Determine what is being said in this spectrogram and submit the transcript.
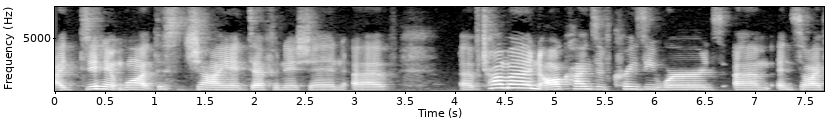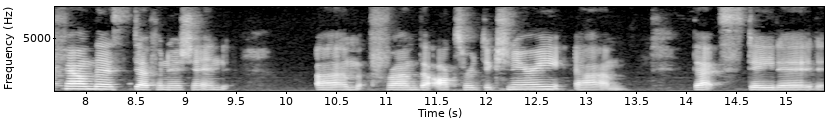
I didn't want this giant definition of of trauma and all kinds of crazy words. Um, and so I found this definition um, from the Oxford Dictionary um, that stated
